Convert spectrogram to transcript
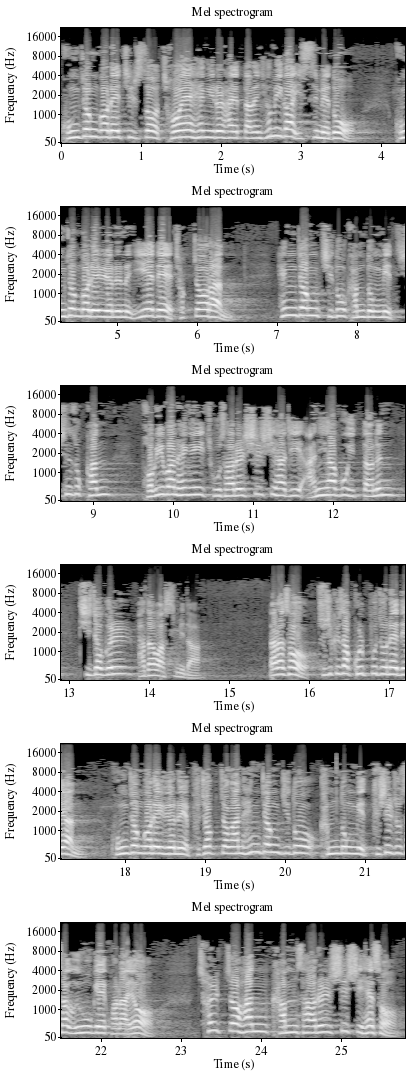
공정거래 질서 저해 행위를 하였다는 혐의가 있음에도 공정거래위원회는 이에 대해 적절한 행정지도 감독 및 신속한 법위반 행위 조사를 실시하지 아니하고 있다는 지적을 받아왔습니다. 따라서 주식회사 골프존에 대한 공정거래위원회의 부적정한 행정지도 감독 및 부실조사 의혹에 관하여 철저한 감사를 실시해서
